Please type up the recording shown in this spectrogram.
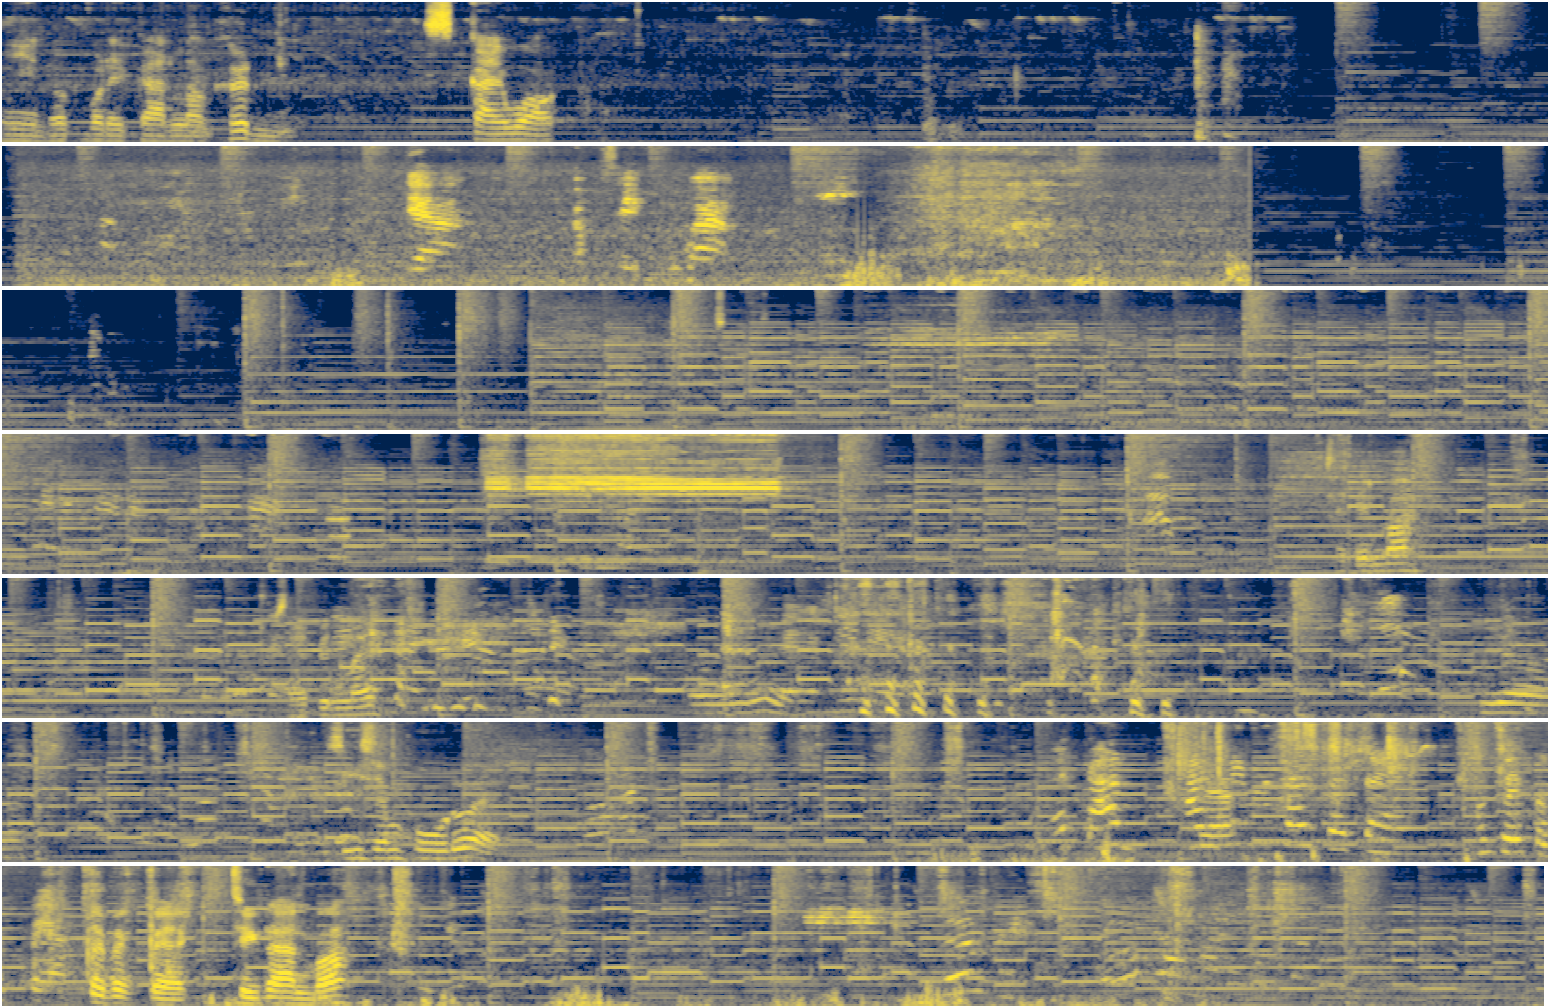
นี่รถบริการเราขึ้นสกายวอล์กอย่ากับเซ็กหรือว่าง เป็นปะใส่เป็นไหมโอ้ยเหี้ยสีชมพูด้วย มันใส่แปลกใส่แปลกๆถึกด่านปะ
